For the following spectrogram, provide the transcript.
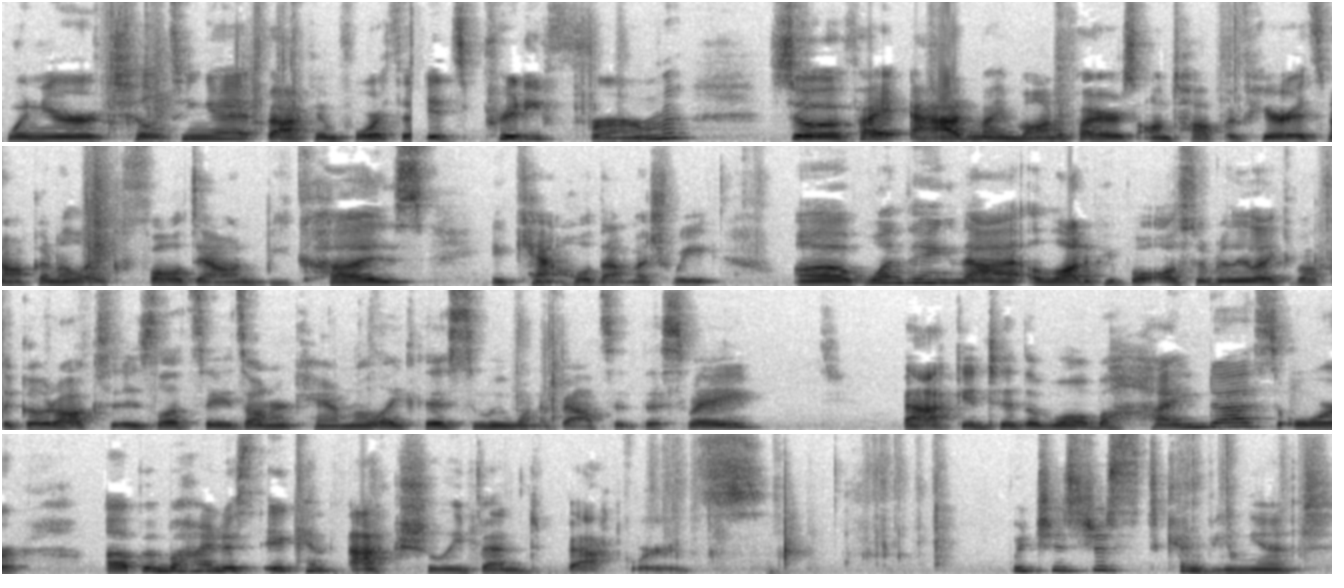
when you're tilting it back and forth, it's pretty firm. So if I add my modifiers on top of here, it's not to like fall down because it can't hold that much weight. Uh, one thing that a lot of people also really like about the Godox is let's say it's on our camera like this and we want to bounce it this way back into the wall behind us or up and behind us, it can actually bend backwards, which is just convenient.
